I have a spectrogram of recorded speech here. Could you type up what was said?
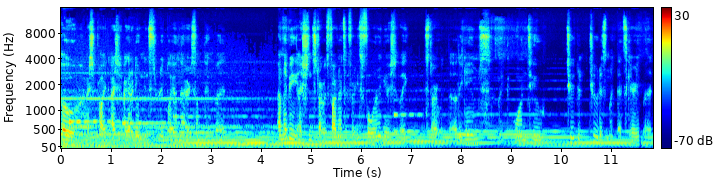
Oh, I should probably. I should. I gotta do an instant replay on that or something. But uh, maybe I shouldn't start with Five Nights at Freddy's Four. Maybe I should like start with the other games, like one, two, two. Two doesn't look that scary, but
